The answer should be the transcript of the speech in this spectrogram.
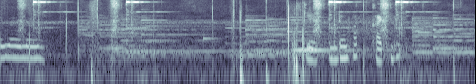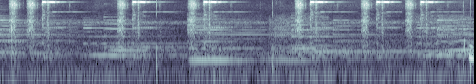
ยเลยายทิ้งเป็น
